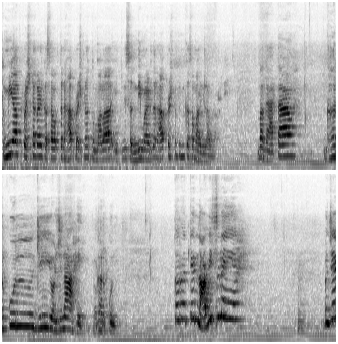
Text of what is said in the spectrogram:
तुम्ही या प्रश्नाकडे कसा बघता हा प्रश्न तुम्हाला इथली संधी मिळाली तर हा प्रश्न तुम्ही कसा मार्गी लावणार? बघा आता घरकुल जी योजना आहे घरकुल तर ते नावीच नाही आहे म्हणजे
